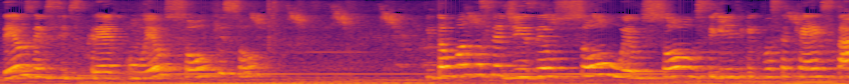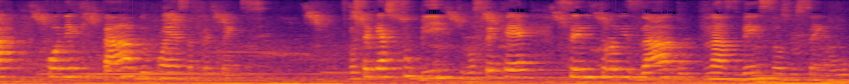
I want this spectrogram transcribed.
Deus ele se descreve com eu sou o que sou. Então, quando você diz eu sou, eu sou, significa que você quer estar conectado com essa frequência. Você quer subir, você quer ser entronizado nas bênçãos do Senhor.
